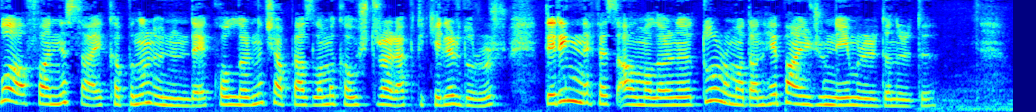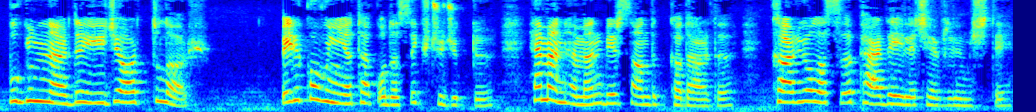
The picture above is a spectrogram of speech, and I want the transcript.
Bu Afannisay kapının önünde kollarını çaprazlama kavuşturarak dikelir durur, derin nefes almalarını durmadan hep aynı cümleyi mırıldanırdı. Bugünlerde iyice arttılar. Belikov'un yatak odası küçücüktü. Hemen hemen bir sandık kadardı. Karyolası perdeyle çevrilmişti.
